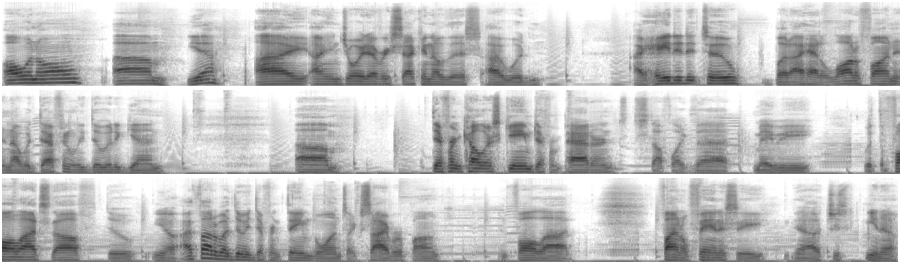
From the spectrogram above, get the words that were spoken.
all in all, um, yeah, I I enjoyed every second of this. I would, I hated it too, but I had a lot of fun, and I would definitely do it again. Um, different color scheme, different patterns, stuff like that. Maybe with the Fallout stuff, do you know? I thought about doing different themed ones like Cyberpunk and Fallout Final Fantasy. You know, just, you know,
